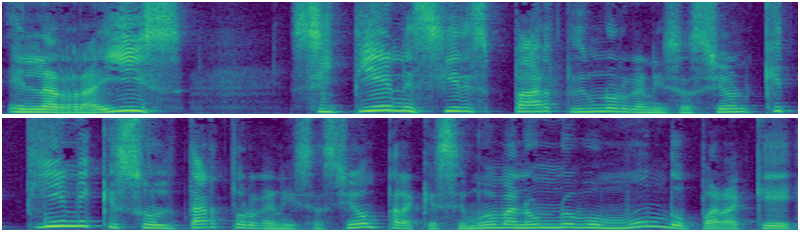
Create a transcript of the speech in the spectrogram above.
en la raíz, si tienes, si eres parte de una organización, ¿qué tiene que soltar tu organización para que se muevan a un nuevo mundo, para que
